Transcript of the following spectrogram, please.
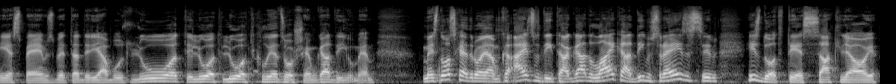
iespējams, bet tad ir jābūt ļoti, ļoti, ļoti kliedzošiem gadījumiem. Mēs noskaidrojām, ka aizvadītā gada laikā divas reizes ir izdota tiesas atļauja.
